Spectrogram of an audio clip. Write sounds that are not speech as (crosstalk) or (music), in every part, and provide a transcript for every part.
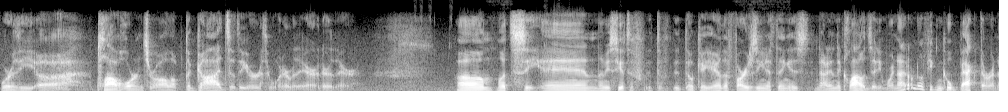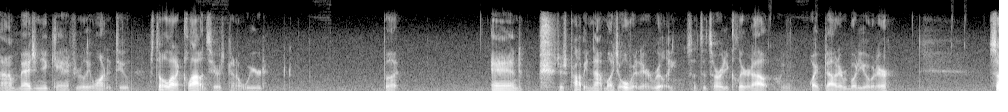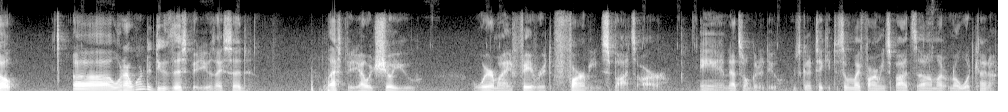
Where the, uh, plow horns are all up, the gods of the earth or whatever they are. They're there. Um, let's see, and let me see if the, if the, okay, yeah, the far zenith thing is not in the clouds anymore. And I don't know if you can go back there or not. I imagine you can if you really wanted to. Still a lot of clouds here. It's kind of weird. But, and phew, there's probably not much over there really, since it's already cleared out. We wiped out everybody over there. So, uh, what I wanted to do this video, as I said last video, I would show you where my favorite farming spots are. And that's what I'm going to do. I'm just going to take you to some of my farming spots. Um, I don't know what kind of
